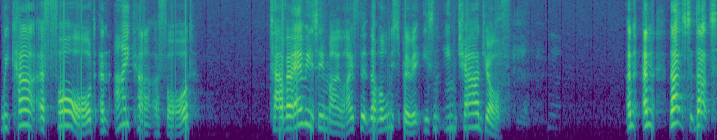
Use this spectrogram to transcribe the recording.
we can't afford, and I can't afford, to have areas in my life that the Holy Spirit isn't in charge of. And, and that's, that's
